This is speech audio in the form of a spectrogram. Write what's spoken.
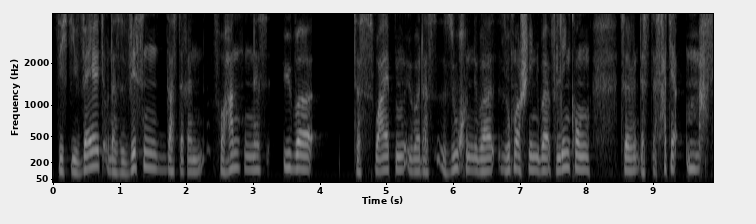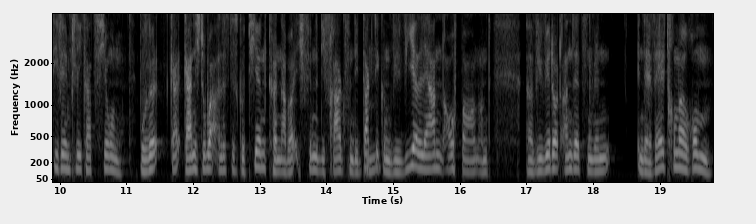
sich die Welt und das Wissen, das darin vorhanden ist, über das Swipen, über das Suchen, über Suchmaschinen, über Verlinkungen, das, das hat ja massive Implikationen, wo wir gar nicht drüber alles diskutieren können. Aber ich finde die Frage von Didaktik mhm. und wie wir Lernen aufbauen und äh, wie wir dort ansetzen, wenn in der Welt drumherum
